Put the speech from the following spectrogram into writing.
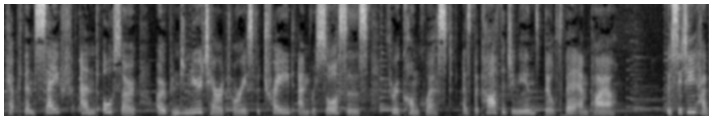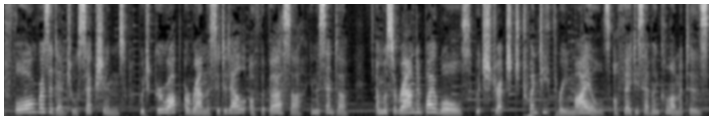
kept them safe and also opened new territories for trade and resources through conquest as the Carthaginians built their empire. The city had four residential sections, which grew up around the citadel of the Byrsa in the centre, and was surrounded by walls which stretched 23 miles or 37 kilometres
